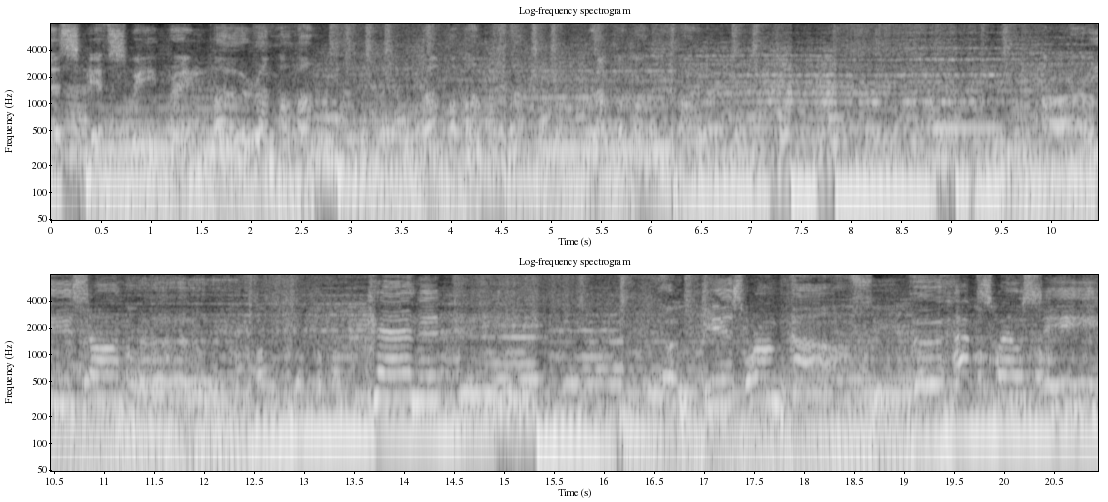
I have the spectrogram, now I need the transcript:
Finest gifts we bring. Ba-rum-ba-bum, rum-ba-bum-bum, rum-ba-bum-bum. Peace on earth, can it be? And years from now, perhaps we'll see.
